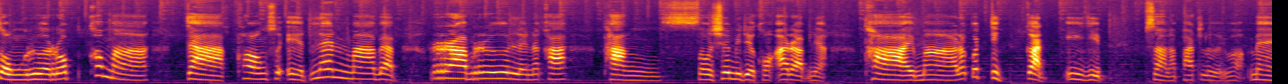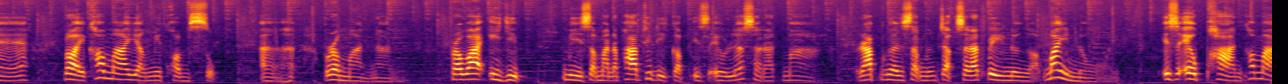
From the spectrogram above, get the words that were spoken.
ส่งเรือรบเข้ามาจากคลองสุเอตแล่นมาแบบราบรื่นเลยนะคะ ทางโซเชียลมีเดียของอาหรับเนี่ย ถ่ายมาแล้วก็จิกกัดอียิปต์สารพัดเลยว่าแหมปล่อยเข้ามาอย่างมีความสุขประมาณนั้น เพราะว่าอียิปต์มีสมรรถภาพที่ดีกับอิสราเอลและสหรัฐมาก รับเงินสนับสนุนจากสหรัฐปีหนึ่งอะไม่น้อย อิสราเอลผ่านเข้ามา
